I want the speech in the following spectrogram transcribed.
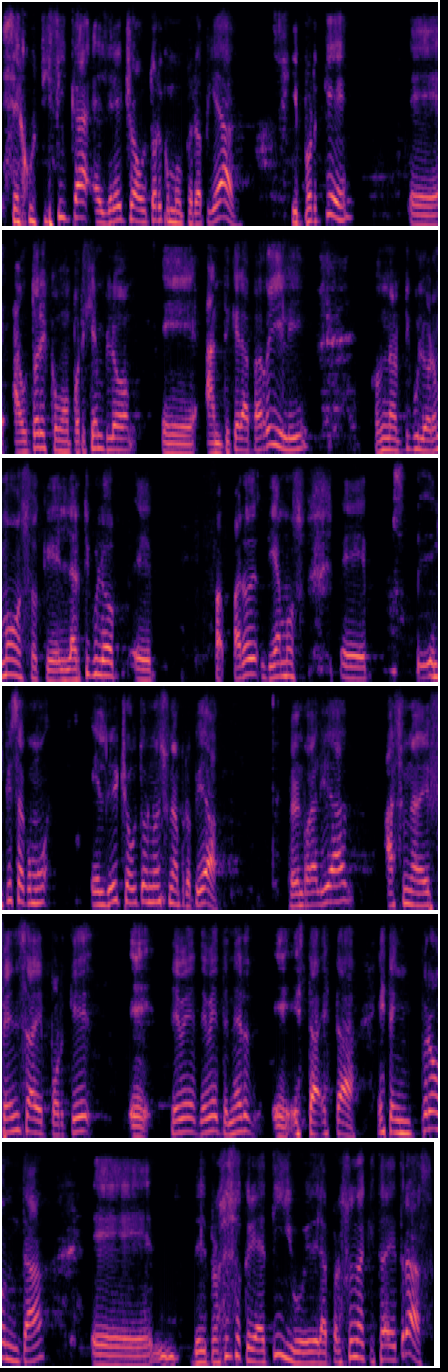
se justifica el derecho a autor como propiedad? ¿Y por qué eh, autores como, por ejemplo, eh, Antequera Parrilli, con un artículo hermoso, que el artículo eh, paró, digamos, empieza como el derecho a autor no es una propiedad, pero en realidad hace una defensa de por qué eh, debe, tener eh, esta, esta, esta, impronta del proceso creativo y de la persona que está detrás.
